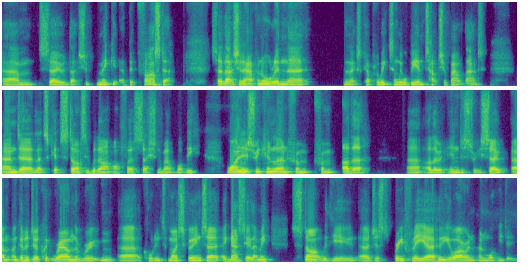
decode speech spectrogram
um, so that should make it a bit faster. So that should happen all in the, the next couple of weeks, and we will be in touch about that. And uh, let's get started with our, our first session about what the wine industry can learn from from other uh, other industries. So um, I'm going to do a quick round the room uh, according to my screen. So Ignacio, let me start with you. Uh, just briefly, uh, who you are and, and, what you do.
